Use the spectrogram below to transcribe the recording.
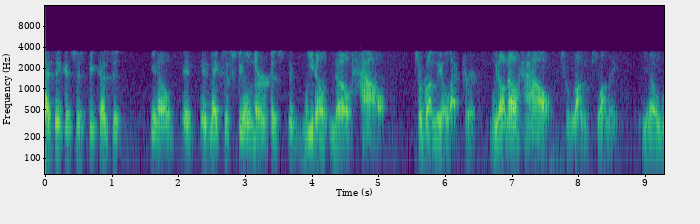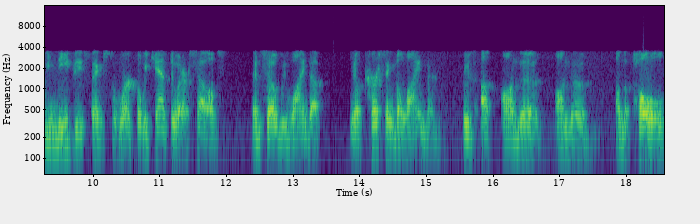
I think it's just because it, you know, it, it makes us feel nervous that we don't know how to run the electric. We don't know how to run plumbing. You know, we need these things to work, but we can't do it ourselves. And so we wind up, you know, cursing the lineman who's up on the on the on the pole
